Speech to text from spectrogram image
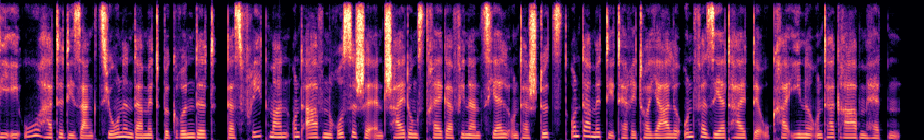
Die EU hatte die Sanktionen damit begründet, dass Friedmann und Awen russische Entscheidungsträger finanziell unterstützt und damit die territoriale Unversehrtheit der Ukraine untergraben hätten.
